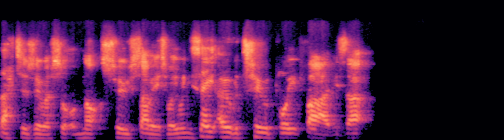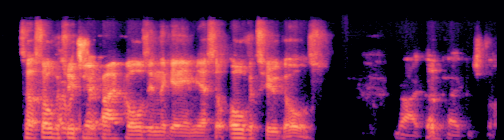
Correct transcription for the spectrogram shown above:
betters who are sort of not too savvy. So when you say over 2.5, is that? So that's over, over 2.5 goals in the game. Yeah, so over two goals. Right. Okay. Good stuff.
